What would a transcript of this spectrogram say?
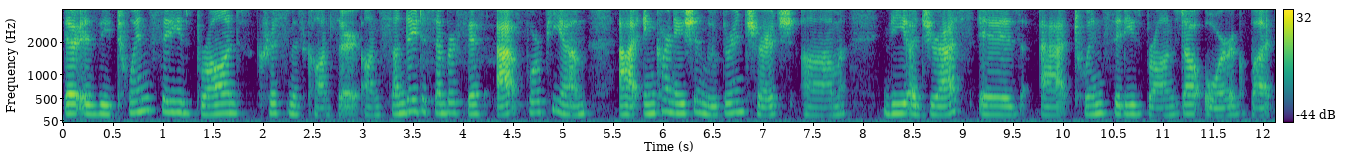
There is the Twin Cities Bronze Christmas concert on Sunday, December 5th at 4 p.m. at Incarnation Lutheran Church. Um, the address is at twincitiesbronze.org, but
